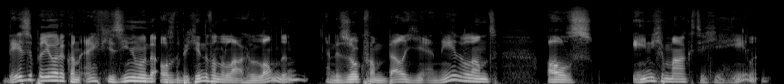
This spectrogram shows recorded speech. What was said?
Deze periode kan echt gezien worden als het begin van de Lage Landen, en dus ook van België en Nederland, als eengemaakte gehelen.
